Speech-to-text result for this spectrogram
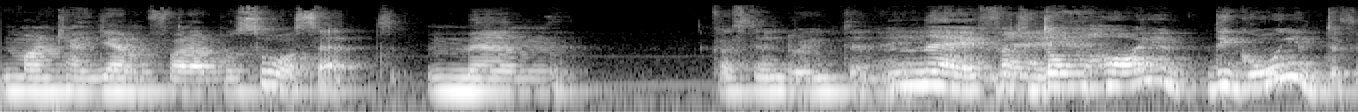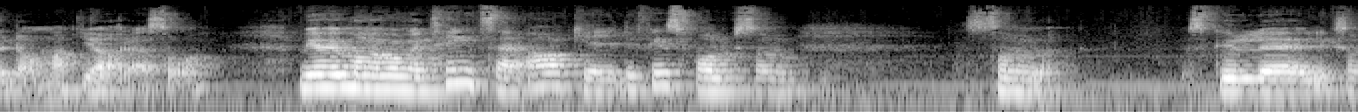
man kan jämföra på så sätt. Men Fast ändå inte nej. nej, för Nej. de har ju, det går ju inte för dem att göra så. Men jag har ju många gånger tänkt så här, ah, okej, okay, det finns folk som, som skulle liksom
